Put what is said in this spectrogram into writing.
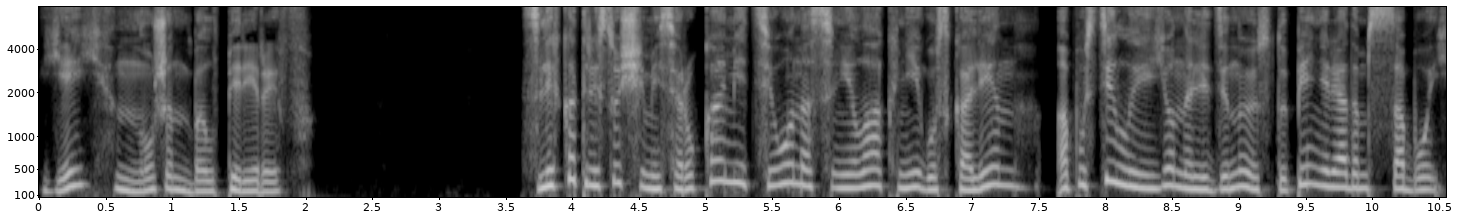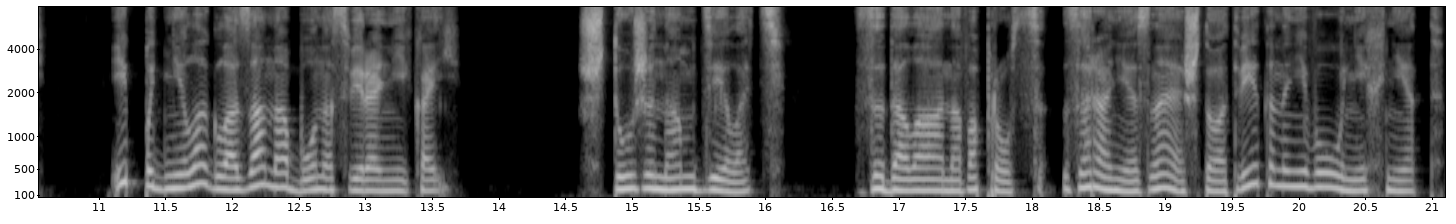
Ей нужен был перерыв. Слегка трясущимися руками Тиона сняла книгу с колен, опустила ее на ледяную ступень рядом с собой и подняла глаза на Бона с Вероникой. «Что же нам делать?» – Задала она вопрос, заранее зная, что ответа на него у них нет.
